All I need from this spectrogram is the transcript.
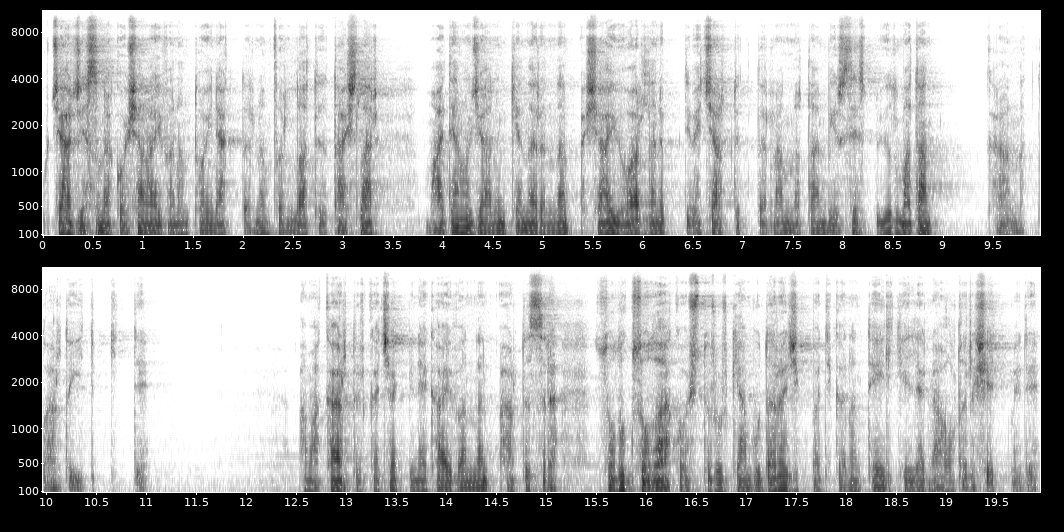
Uçarcasına koşan hayvanın toynaklarının fırlattığı taşlar maden ocağının kenarından aşağı yuvarlanıp dibe çarptıklarını anlatan bir ses duyulmadan karanlıklarda itip gitti. Ama Carter kaçak binek hayvanının ardı sıra soluk soluğa koştururken bu daracık patikanın tehlikelerine aldırış etmedi.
